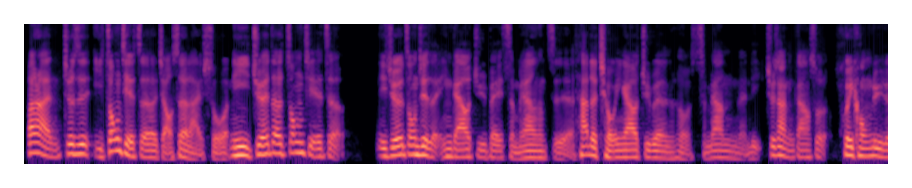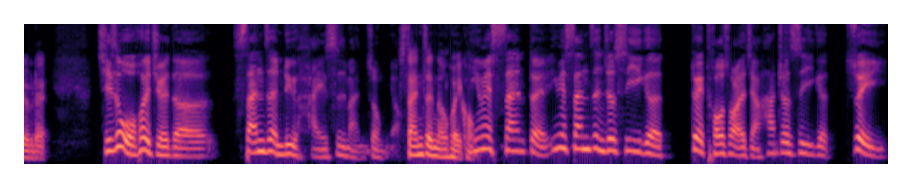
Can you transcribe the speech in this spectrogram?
当然，就是以终结者的角色来说，你觉得终结者，你觉得终结者应该要具备什么样子？他的球应该要具备什么什么样的能力？就像你刚刚说的挥空率，对不对？其实我会觉得三振率还是蛮重要。三振跟挥空，因为三对，因为三振就是一个对投手来讲，它就是一个最。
